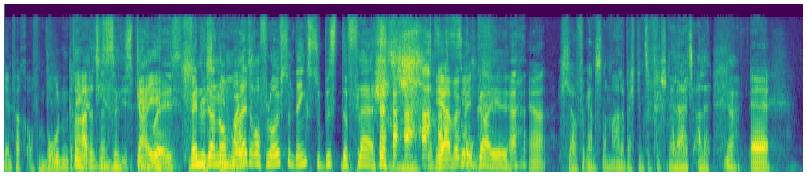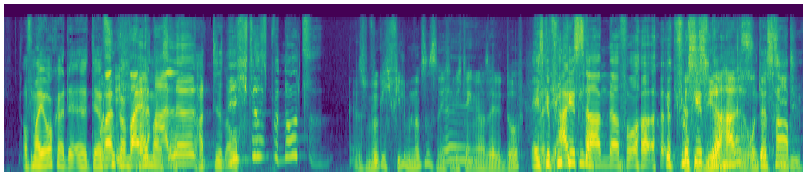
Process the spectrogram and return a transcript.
die einfach auf dem Boden gerade die sind. sind Die geil. Speedways. Wenn du da normal drauf läufst und denkst, du bist The Flash. Ja, wirklich. so geil. Ja, ich laufe ganz normal, aber ich bin so viel schneller als alle. Ja. Äh, Auf Mallorca, der, äh, der Oder Flughafen Palma alle auch, hat das auch. nicht das benutzen. ist wirklich, viele benutzen es nicht. Und ich denke mir, immer, seid ihr doof? Ey, es gibt Flughäfen, da, haben davor. gibt Dass Flughäfen, es ihre da Haare musst du das haben.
